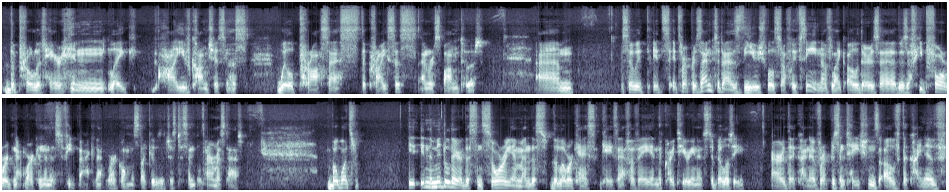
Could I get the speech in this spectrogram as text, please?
the proletarian like hive consciousness will process the crisis and respond to it. Um, so it, it's it's represented as the usual stuff we've seen of like oh there's a there's a feed forward network and then there's a feedback network almost like it was just a simple thermostat. But what's in the middle there, the sensorium and the, the lowercase case f of a and the criterion of stability are the kind of representations of the kind of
